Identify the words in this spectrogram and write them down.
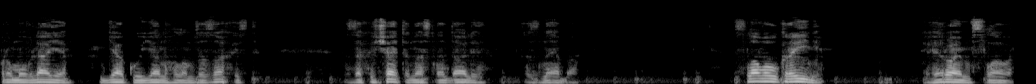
промовляє дякую янголам за захист. Захищайте нас надалі з неба. Слава Україні! Героям слава!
